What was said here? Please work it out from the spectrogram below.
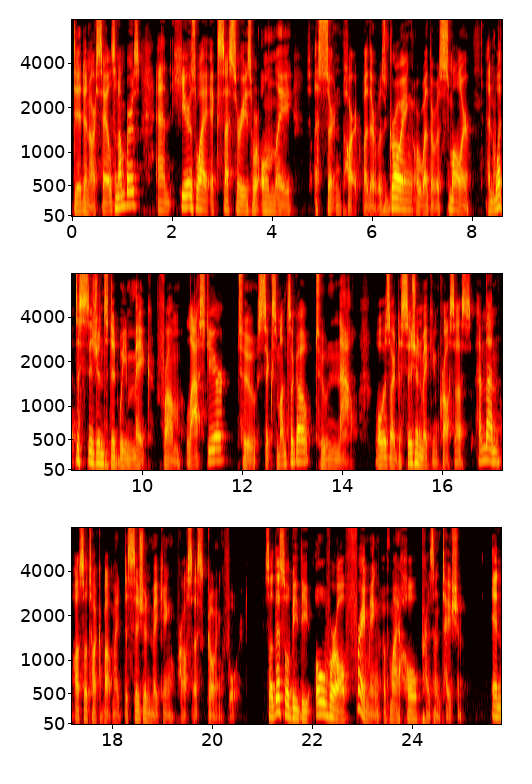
did in our sales numbers, and here's why accessories were only a certain part, whether it was growing or whether it was smaller. And what decisions did we make from last year to six months ago to now? What was our decision making process? And then also talk about my decision making process going forward. So, this will be the overall framing of my whole presentation In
